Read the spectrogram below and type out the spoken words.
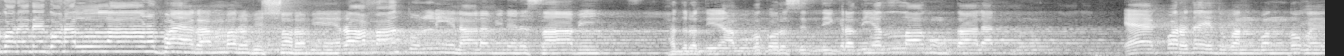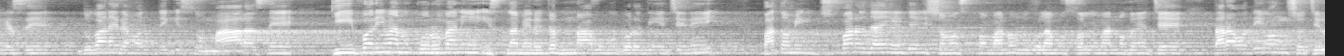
করে দেখুন আল্লাহর পয়গাম্বর বিশ্বরবি রহমাতুল্লিল আলমিনের সাবি হজরতে আবু বকর সিদ্দিক তাআলা আনহু। এক পর্যায়ে দোকান বন্ধ হয়ে গেছে। দোকানের মধ্যে কিছু মাল আছে। কি পরিমাণ কোরবানি ইসলামের জন্য আবু বকর দিয়েছেন? এই প্রাথমিক পর্যায়ে যে সমস্ত মানুষগুলা মুসলমান হয়েছে, তারা অধিকাংশ ছিল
